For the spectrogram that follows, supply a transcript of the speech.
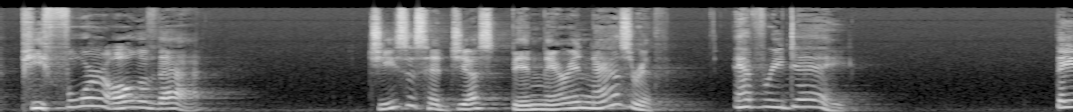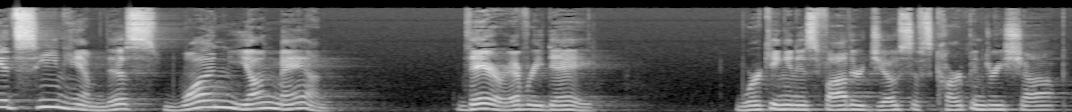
before all of that, Jesus had just been there in Nazareth every day. They had seen him, this one young man, there every day, working in his father Joseph's carpentry shop.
